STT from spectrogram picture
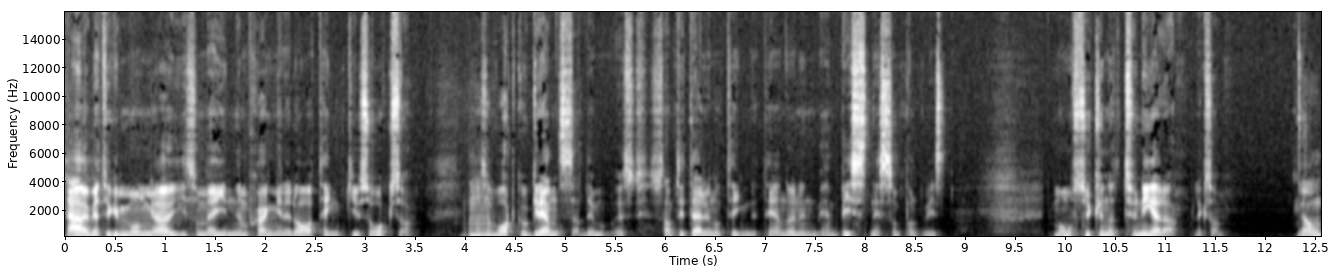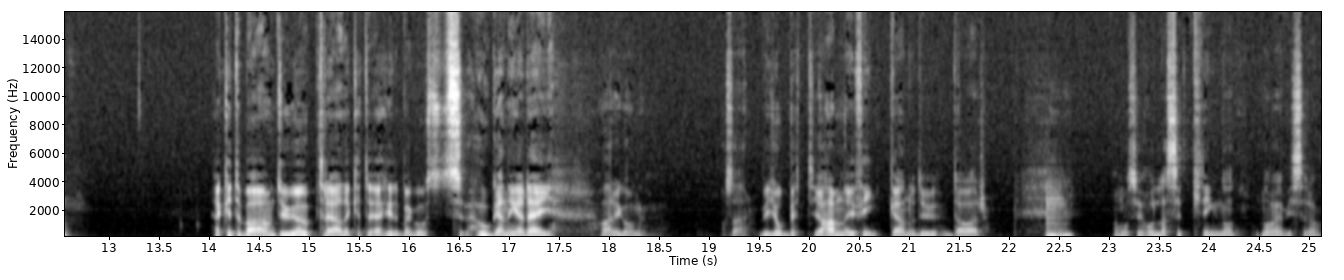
Ja, men jag tycker många som är inom genren idag tänker ju så också. Alltså vart går gränsen? Det, samtidigt är det någonting, det är ändå en, en business som på något vis Man måste ju kunna turnera liksom. ja, Jag kan inte bara, om du jag uppträder, jag kan inte, jag kan inte bara gå och hugga ner dig varje gång. Och så här. Det blir jobbigt, jag hamnar i finkan och du dör. mm. Man måste ju hålla sig kring nå- några vissa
